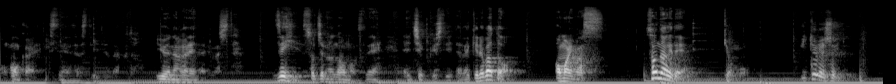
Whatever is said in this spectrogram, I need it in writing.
今回出演させていただくという流れになりました。ぜひそちらの方もですね、チェックしていただければと思います。そんなわけで、今日もいってらっしゃい。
